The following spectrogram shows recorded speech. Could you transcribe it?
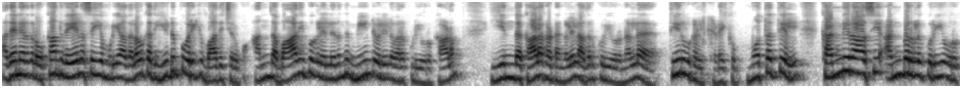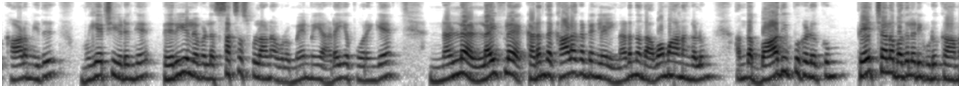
அதே நேரத்தில் உட்காந்து வேலை செய்ய முடியாத அளவுக்கு அது இடுப்பு வரைக்கும் பாதிச்சிருக்கும். அந்த பாதிப்புகளிலிருந்து மீண்டு வெளியில் வரக்கூடிய ஒரு காலம் இந்த காலகட்டங்களில் அதற்குரிய ஒரு நல்ல தீர்வுகள் கிடைக்கும். மொத்தத்தில் கன்னிராசி அன்பர்களுக்குரிய ஒரு காலம் இது. முயற்சி எடுங்க. பெரிய லெவலில் சக்ஸஸ்ஃபுல்லான ஒரு மேன்மையை அடைய போகிறீங்க நல்ல லைஃப்பில் கடந்த காலகட்டங்களில் நடந்த அந்த அவமானங்களும் அந்த பாதிப்புகளுக்கும் பேச்சால் பதிலடி கொடுக்காம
